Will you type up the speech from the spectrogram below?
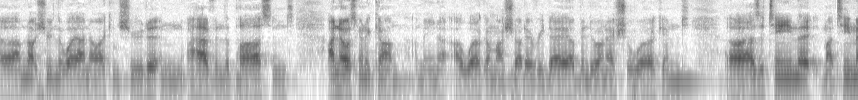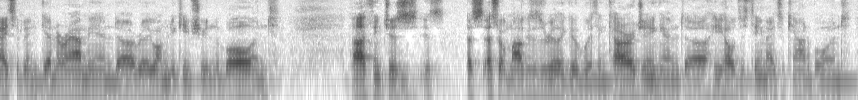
uh, I'm not shooting the way I know I can shoot it, and I have in the past, and I know it's going to come. I mean, I work on my shot every day. I've been doing extra work, and uh, as a team, that my teammates have been getting around me and uh, really want me to keep shooting the ball. And I think just it's, that's, that's what Markus is really good with, encouraging, and uh, he holds his teammates accountable. And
